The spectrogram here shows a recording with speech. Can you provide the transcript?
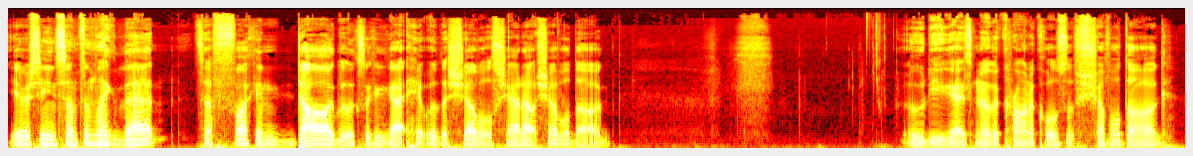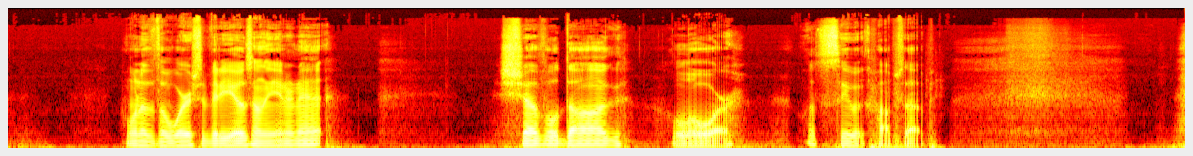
You ever seen something like that? It's a fucking dog that looks like it got hit with a shovel. Shout out Shovel Dog. Ooh, do you guys know the Chronicles of Shovel Dog? One of the worst videos on the internet. Shovel Dog lore. Let's see what pops up.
